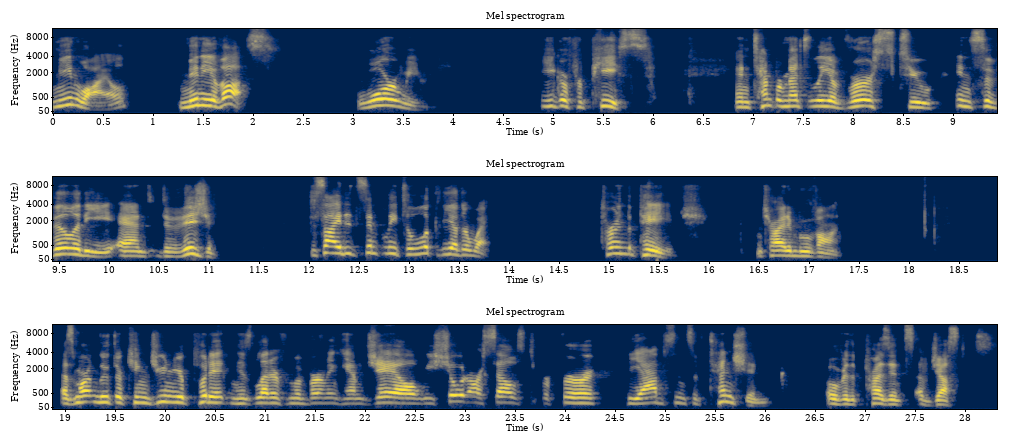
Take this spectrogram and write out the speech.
Meanwhile, many of us, war weary, eager for peace, and temperamentally averse to incivility and division, decided simply to look the other way, turn the page, and try to move on. As Martin Luther King Jr. put it in his letter from a Birmingham jail, we showed ourselves to prefer the absence of tension over the presence of justice.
